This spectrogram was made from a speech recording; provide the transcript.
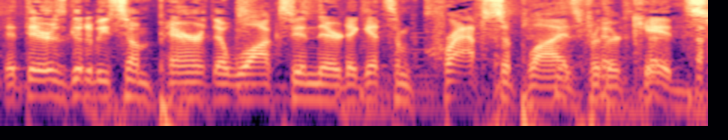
that there's going to be some parent that walks in there to get some craft supplies for their kids.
